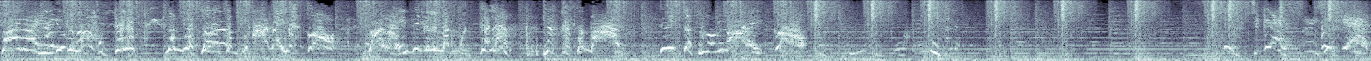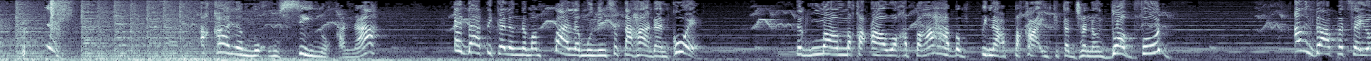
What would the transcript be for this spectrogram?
para hindi ka makapagkalat ng basura sa bahay ko! Para hindi ka na magkalat ng Akala mo kung sino ka na? Eh dati ka lang naman palamunin sa tahanan ko eh. Nagmamakaawa ka pa nga habang pinapakain kita dyan ng dog food. Ang dapat sa'yo,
